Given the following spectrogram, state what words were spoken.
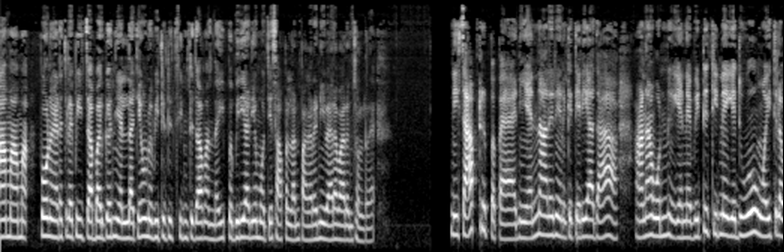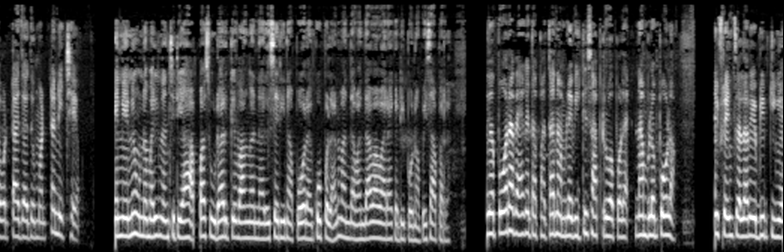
ஆமாம் ஆமாம் போன இடத்துல பீஸா பர்கர் எல்லாத்தையும் உன்னை விட்டுட்டு தின்ட்டு தான் வந்தேன். இப்போ பிரியாணியை மொத்தம் சாப்பிட்லான்னு பார்க்குறேன் நீ வேற வரேன்னு சொல்கிறேன் நீ சாப்பிட்ருப்ப நீ என்ன ஆளுன்னு எனக்கு தெரியாதா? ஆனால் ஒன்று என்னை விட்டு தின்ன எதுவும் உன் வயிற்றுல ஒட்டாது. அது மட்டும் நிச்சயம். என்ன உன்ன மாதிரி நினச்சிட்டியா? அப்பா சூடாக இருக்கு. வாங்கன்னாரு சரி நான் போகிறேன் கூப்பிடலான்னு வந்த வந்தாவா வர கட்டி போனோம் போய் சாப்பிட்றேன். இதை போற வேகத்தை பார்த்தா நம்மளை விட்டு சாப்பிடுவா போல. நம்மளும் போகலாம் ஃப்ரெண்ட்ஸ் எல்லாரும் எப்படி இருக்கீங்க?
